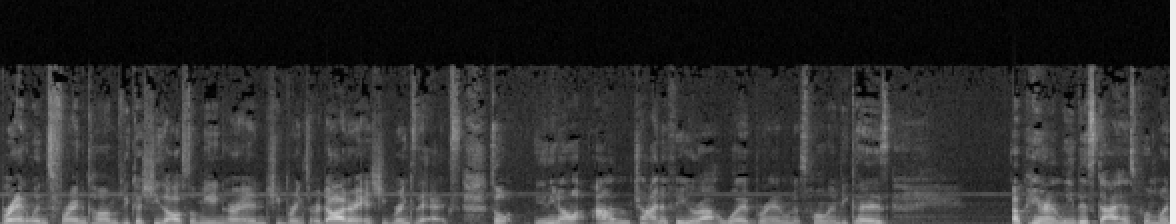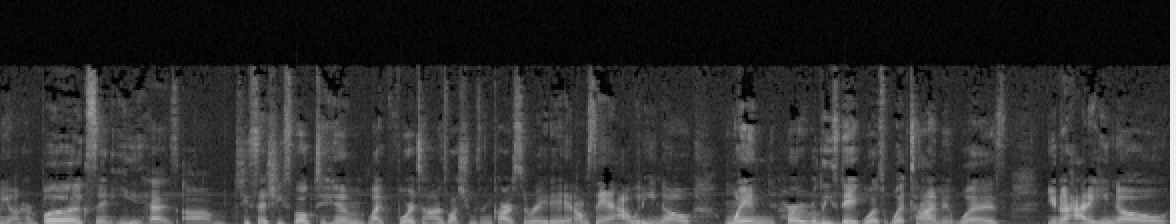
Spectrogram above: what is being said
Braunwyn's friend comes because she's also meeting her and she brings her daughter and she brings the ex. So, you know, I'm trying to figure out what Braunwyn is pulling because apparently this guy has put money on her books and he has um, she said she spoke to him like four times while she was incarcerated. And i'm saying how would he know when her release date was what time it was? You know how did he know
